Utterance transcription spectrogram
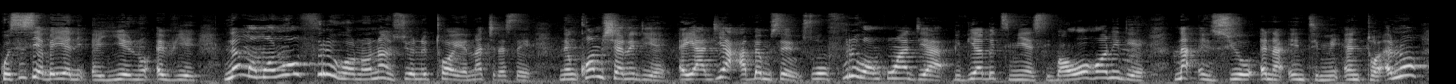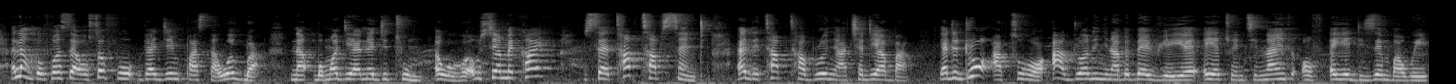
kɔsi sɛ ɛbɛyɛ ne ayie no awie na mmom ɔno ɔfiri hɔ no na nsuo no tɔɔyɛ na kyerɛ sɛ ne nkɔmhyɛ no deɛ ɛyɛ adeɛ a aba mu sɛ so ɔfiri hɔ nko adeɛ a biribiara bɛtumi asi ba ɔwɔ hɔ no deɛ na nsuo na ɛntumi ntɔ ɛno na nkorɔfoɔ sɛ ɔsɔfo virgin pastor wagba na bɔ mmɔden ara na gye tom wɔ hɔ abusua mekae sɛ tap tap send de tap tap borɔ nya akyɛdeɛ aba yɛde draw ato hɔ a draw no nyinaa bɛba awieɛ ɛyɛ twenty ninth of ɛyɛ December wei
